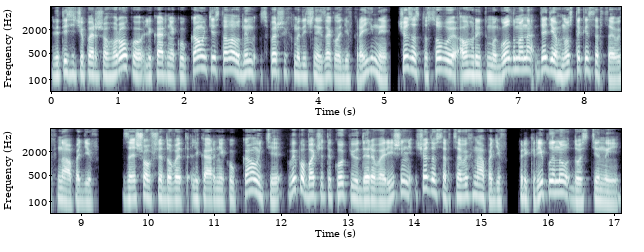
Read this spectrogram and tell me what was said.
2001 року лікарня Кук Каунті стала одним з перших медичних закладів країни, що застосовує алгоритми Голдмана для діагностики серцевих нападів. Зайшовши до вет лікарні Кук Каунті, ви побачите копію дерева рішень щодо серцевих нападів, прикріплену до стіни.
